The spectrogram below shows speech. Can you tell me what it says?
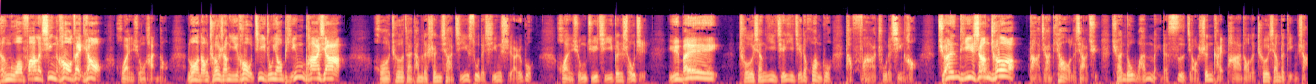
等我发了信号再跳，浣熊喊道：“落到车上以后，记住要平趴下。”火车在他们的身下急速的行驶而过。浣熊举起一根手指，预备。车厢一节一节的晃过，他发出了信号：“全体上车。”大家跳了下去，全都完美的四脚伸开，趴到了车厢的顶上。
